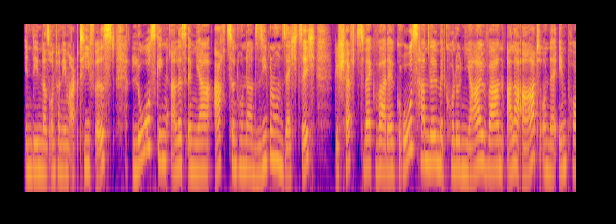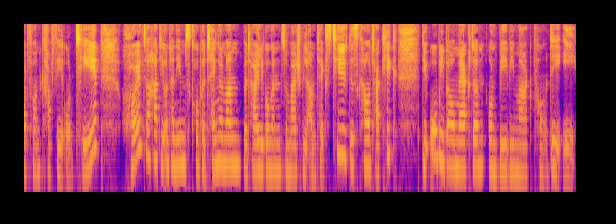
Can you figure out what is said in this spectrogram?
in denen das Unternehmen aktiv ist. Los ging alles im Jahr 1867. Geschäftszweck war der Großhandel mit Kolonialwaren aller Art und der Import von Kaffee und Tee. Heute hat die Unternehmensgruppe Tengelmann Beteiligungen zum Beispiel am Textildiscounter Kick, die Obi-Baumärkte und babymark.de.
